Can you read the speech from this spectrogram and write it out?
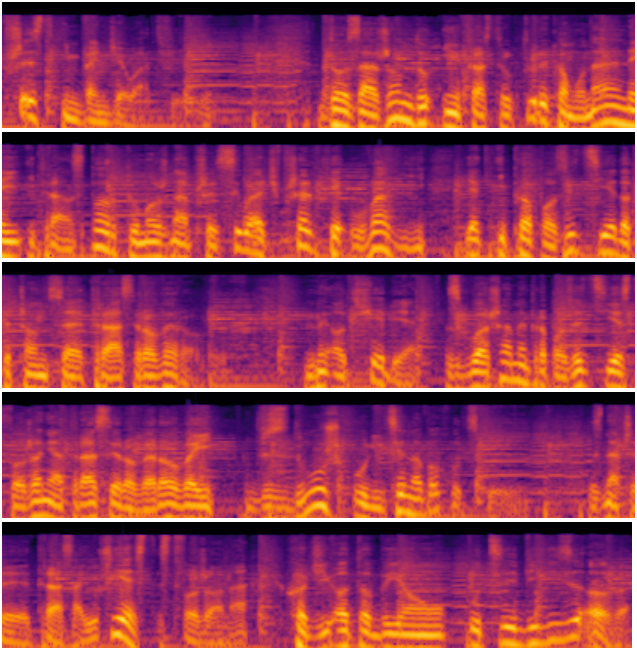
wszystkim będzie łatwiej. Do Zarządu Infrastruktury Komunalnej i Transportu można przysyłać wszelkie uwagi, jak i propozycje dotyczące tras rowerowych. My od siebie zgłaszamy propozycję stworzenia trasy rowerowej wzdłuż ulicy Nowochódzkiej. Znaczy, trasa już jest stworzona. Chodzi o to, by ją ucywilizować.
